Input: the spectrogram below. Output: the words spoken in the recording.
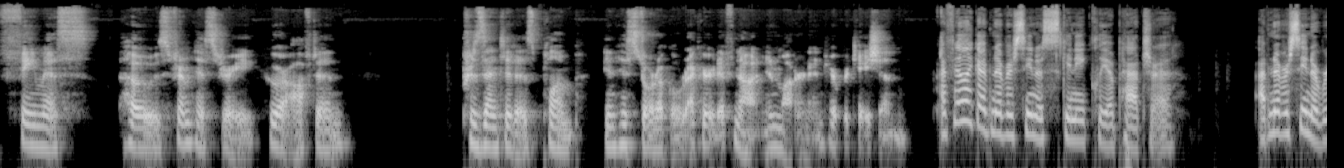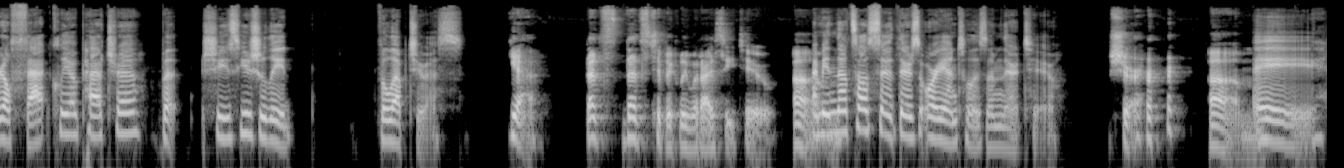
famous hoes from history who are often presented as plump in historical record, if not in modern interpretation. I feel like I've never seen a skinny Cleopatra. I've never seen a real fat Cleopatra, but she's usually voluptuous. Yeah, that's that's typically what I see too. Um, I mean, that's also there's Orientalism there too. sure. um, Hey,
